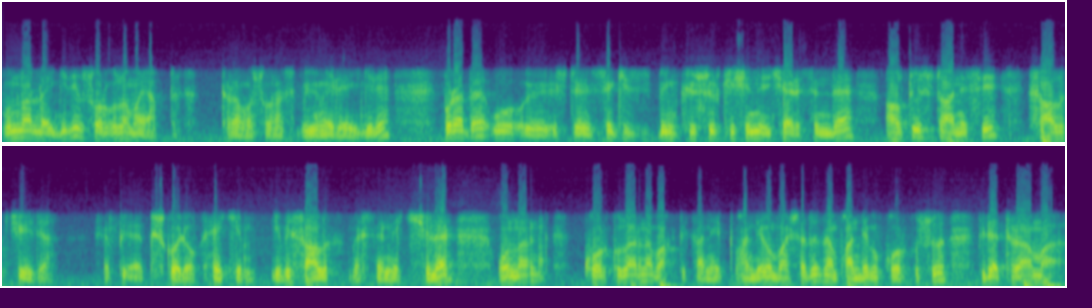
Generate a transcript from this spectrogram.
Bunlarla ilgili sorgulama yaptık. Travma sonrası büyüme ile ilgili. Burada o işte 8 bin küsür kişinin içerisinde 600 tanesi sağlıkçıydı. İşte p- psikolog, hekim gibi sağlık mesleğinde kişiler. Onların korkularına baktık. Hani pandemi başladığı zaman pandemi korkusu bir de travma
